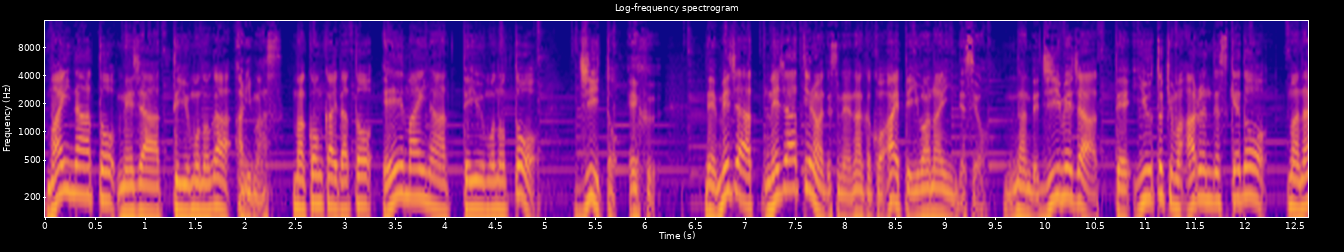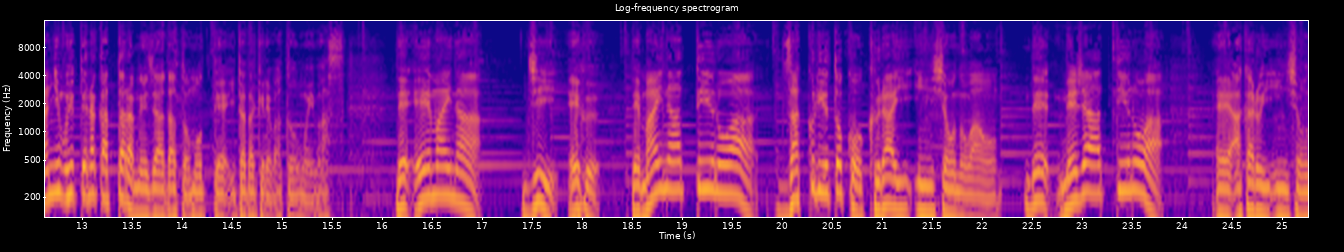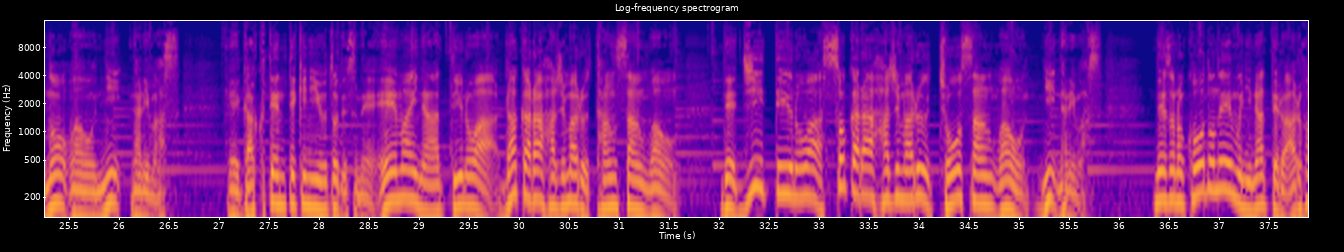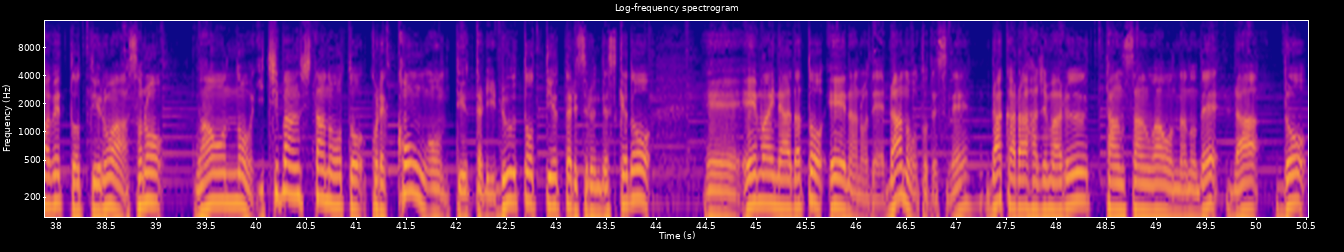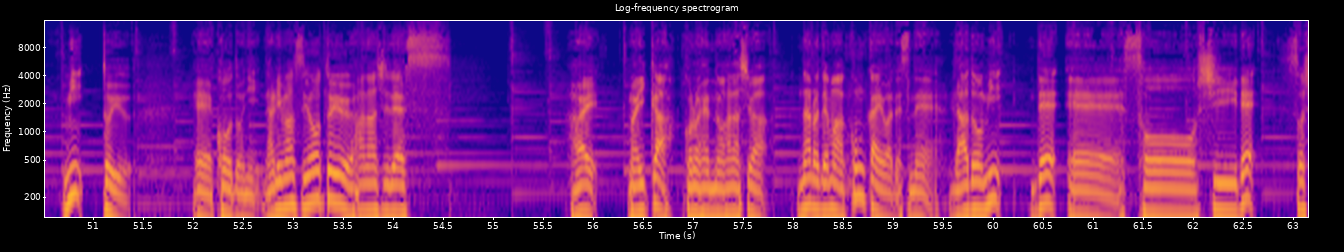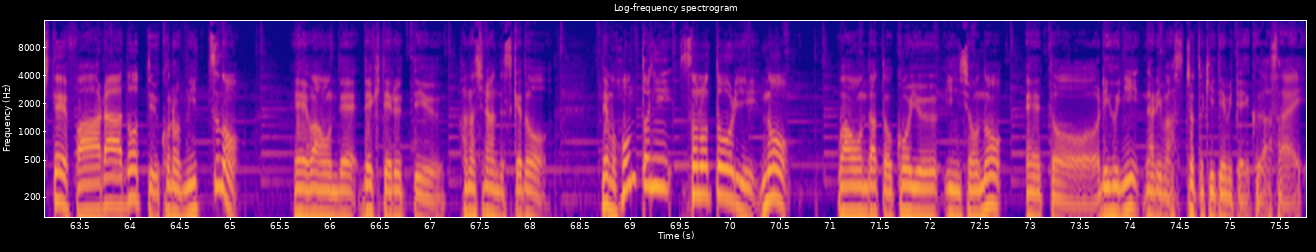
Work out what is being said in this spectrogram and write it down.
マイナーとメジャーっていうものがあります。まあ、今回だと a マイナーっていうものと G と F。で、メジャー、メジャーっていうのはですね、なんかこう、あえて言わないんですよ。なんで G メジャーって言う時もあるんですけど、まあ何にも言ってなかったらメジャーだと思っていただければと思います。で、a マイナー、G、F。で、マイナーっていうのは、ざっくり言うとこう、暗い印象の和音。で、メジャーっていうのは、えー、明るい印象の和音になります。えー、楽天的に言うとですね、a マイナーっていうのは、ラから始まる単三和音。で、G っていうのは、ソから始まる長三和音になります。で、そのコードネームになってるアルファベットっていうのは、その和音の一番下の音、これ、コン音って言ったり、ルートって言ったりするんですけど、えー、a マイナーだと A なので、ラの音ですね。ラから始まる単三和音なので、ラ、ド、ミという、えー、コードになりますよという話です。はい。まあいいか、この辺の話は。なのでまあ今回はですね、ラドミで、えー、ソシレ、そしてファーラードっていうこの3つの、え、和音でできてるっていう話なんですけど、でも本当にその通りの和音だとこういう印象の、えっ、ー、と、リフになります。ちょっと聞いてみてください。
